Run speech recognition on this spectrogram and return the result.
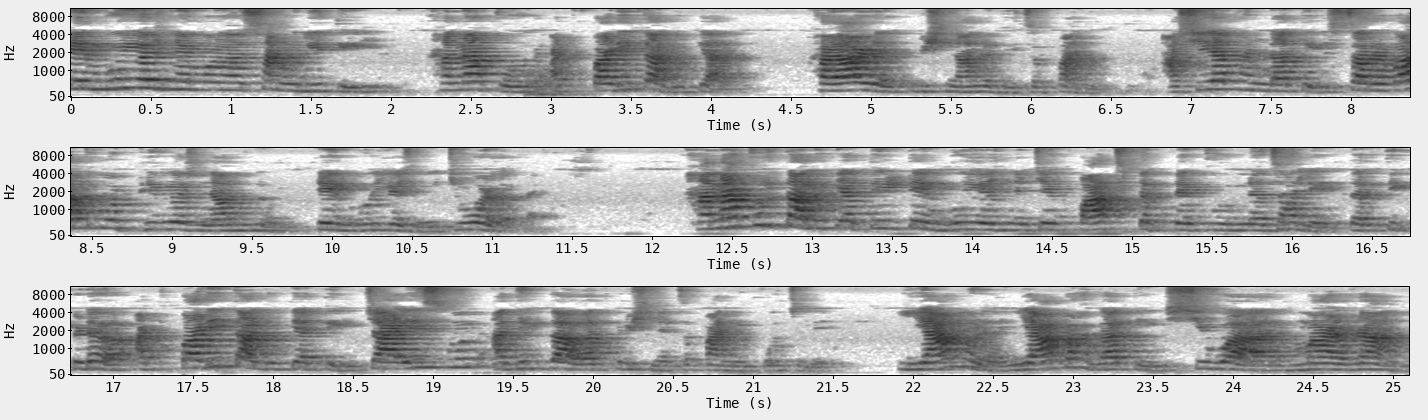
टेंबू योजनेमुळं सांगलीतील खानापूर आटपाडी तालुक्यात खळाळत कृष्णा नदीचं पाणी. आशिया खंडातील सर्वात मोठी योजना म्हणून टेंबू योजनेची ओळख आहे. खानापूर तालुक्यातील टेंबू योजनेचे पाच टप्पे पूर्ण झाले तर तिकडं आटपाडी तालुक्यातील चाळीसहून अधिक गावात कृष्णेचं पाणी पोचले. यामुळे या भागातील शिवार माळरान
